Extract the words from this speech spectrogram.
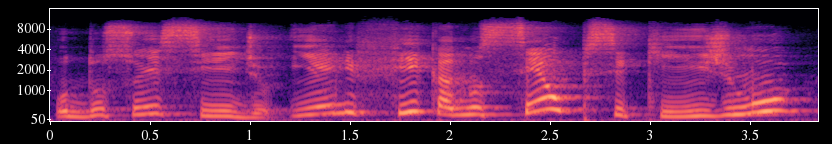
o do suicídio. E ele fica no seu psiquismo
